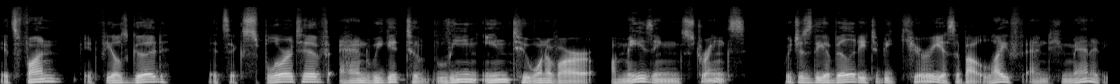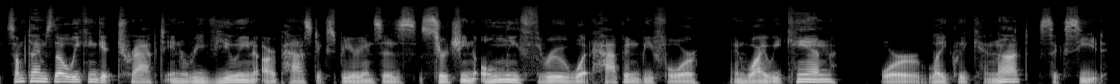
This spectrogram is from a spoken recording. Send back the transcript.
It's fun. It feels good. It's explorative and we get to lean into one of our amazing strengths, which is the ability to be curious about life and humanity. Sometimes though, we can get trapped in reviewing our past experiences, searching only through what happened before and why we can or likely cannot succeed.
